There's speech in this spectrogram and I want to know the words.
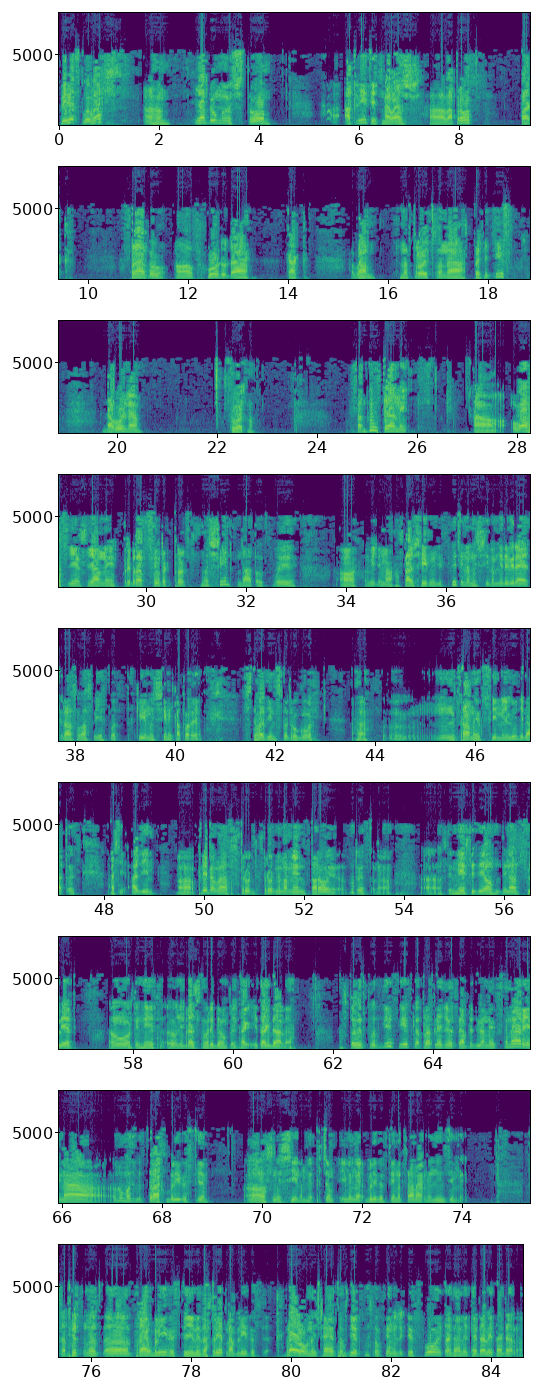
Приветствую вас. Я думаю, что ответить на ваш а, вопрос так сразу а, сходу, да, как вам настроиться на позитив, довольно сложно. С одной стороны, а, у вас есть явный предрассудок против мужчин, да, то есть вы, а, видимо, по жизни действительно мужчинам не доверяете, раз у вас есть вот такие мужчины, которые что один, что другой, а, не самые сильные люди, да, то есть один а, предал нас в, труд, трудный момент, второй, соответственно, а, вместе делал 12 лет, вот, имеет внебрачного ребенка и так, и так далее. То есть вот здесь есть, прослеживаются определенные сценарии на, ну, может быть, страх близости э, с мужчинами, причем именно близости эмоциональной, не интимной. Соответственно, э, страх близости или запрет на близость, как правило, внушается с детства, что все мужики свой и так далее, и так далее, и так далее.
